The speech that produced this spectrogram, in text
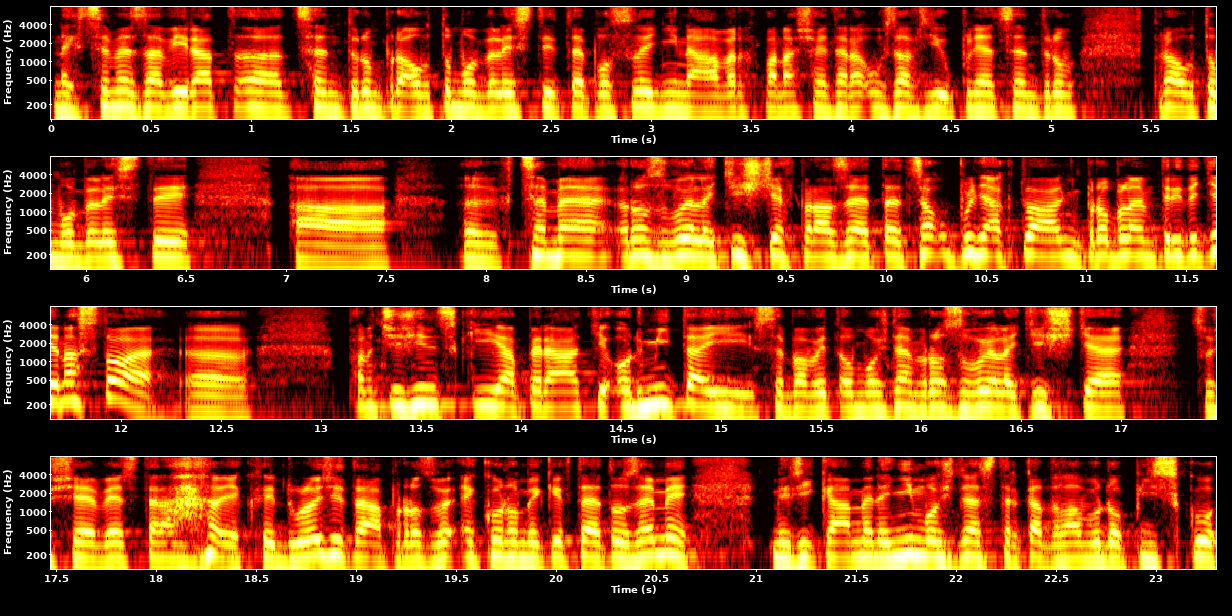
nechceme zavírat eh, centrum pro automobilisty, to je poslední návrh pana Šajnera, uzavří úplně centrum pro automobilisty. A eh, chceme rozvoj letiště v Praze, to je třeba úplně aktuální problém, který teď je na stole. Eh, pan Čižinský a Piráti odmítají se bavit o možném rozvoji letiště, což je věc, která je důležitá pro rozvoj ekonomiky v této zemi. My říkáme, není možné strkat hlavu do písku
